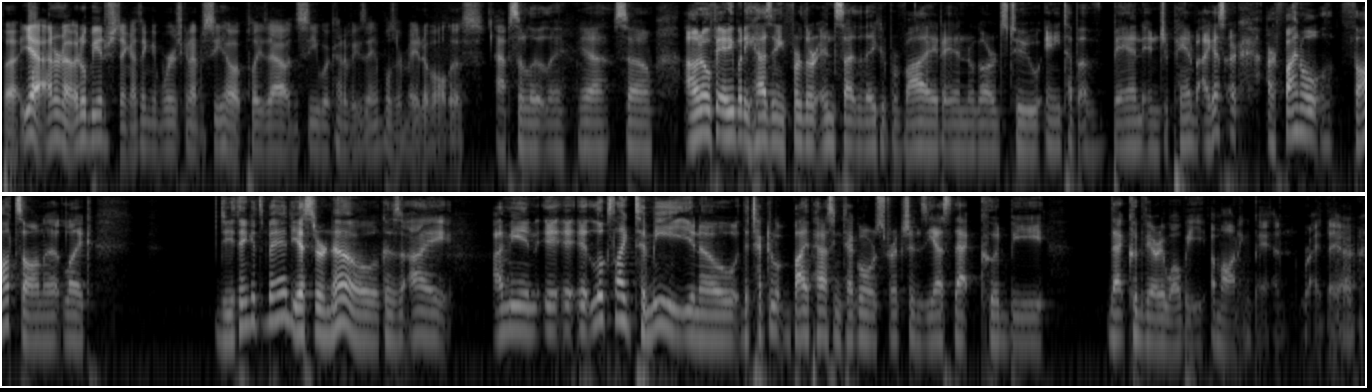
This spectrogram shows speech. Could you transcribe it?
But yeah, I don't know. It'll be interesting. I think we're just gonna have to see how it plays out and see what kind of examples are made of all this. Absolutely. Yeah. So I don't know if anybody has any further insight that they could provide in regards to any type of ban in Japan, but I guess our, our final thoughts on it, like, do you think it's banned? Yes or no? Because I, I mean, it, it looks like to me, you know, the technical bypassing technical restrictions. Yes, that could be, that could very well be a modding ban right there. Yeah.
